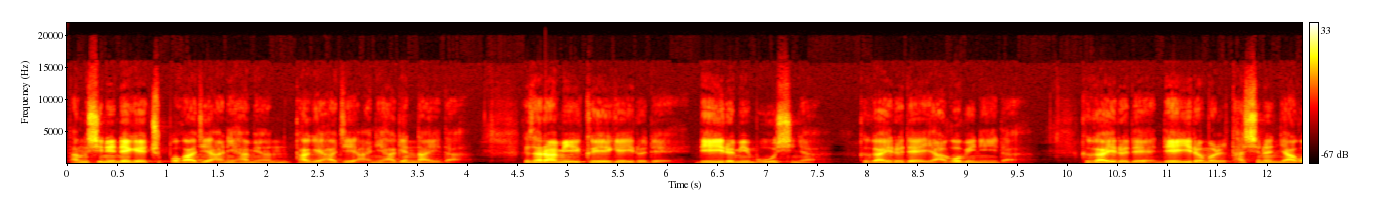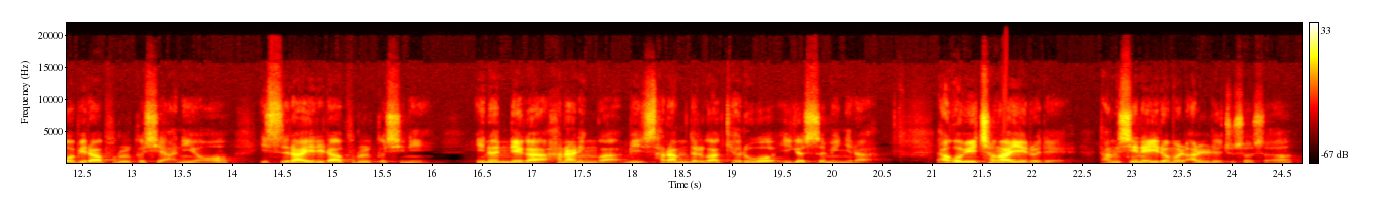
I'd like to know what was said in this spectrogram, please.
당신이 내게 축복하지 아니하면 가게 하지 아니하겠나이다. 그 사람이 그에게 이르되 네 이름이 무엇이냐? 그가 이르되 야곱이니이다. 그가 이르되 네 이름을 다시는 야곱이라 부를 것이 아니요 이스라엘이라 부를 것이니 이는 내가 하나님과 및 사람들과 겨루어 이겼음이니라. 야곱이 청하여 이르되 당신의 이름을 알려 주소서.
